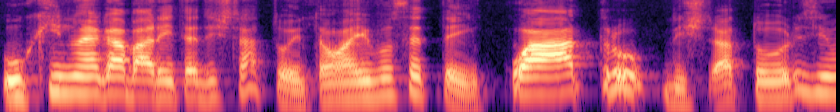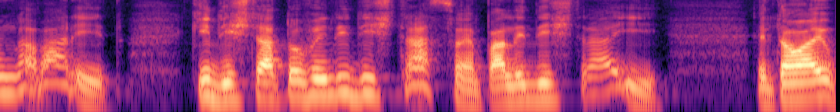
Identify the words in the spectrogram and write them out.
o que não é gabarito é distrator. Então aí você tem quatro distratores e um gabarito. Que distrator vem de distração, é para lhe distrair. Então aí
